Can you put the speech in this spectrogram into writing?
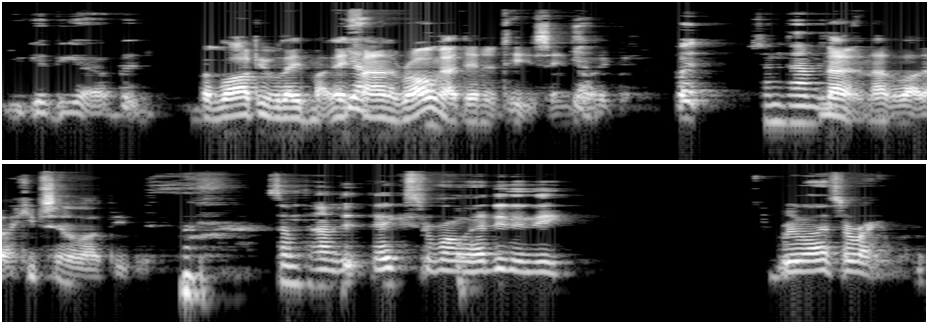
you're good to go. But but a lot of people they they Yeah. find the wrong identity it seems Yeah. like but sometimes no not a lot i keep seeing a lot of people sometimes it takes the wrong identity to realize the right one.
